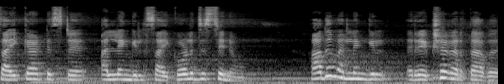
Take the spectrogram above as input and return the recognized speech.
സൈക്കാട്രിസ്റ്റ് അല്ലെങ്കിൽ സൈക്കോളജിസ്റ്റിനോ അതുമല്ലെങ്കിൽ രക്ഷകർത്താവ്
